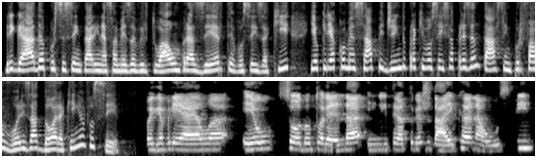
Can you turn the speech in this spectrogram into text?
Obrigada por se sentarem nessa mesa virtual, um prazer ter vocês aqui. E eu queria começar pedindo para que vocês se apresentassem, por favor. Isadora, quem é você? Oi, Gabriela. Eu sou doutoranda em literatura judaica na USP.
